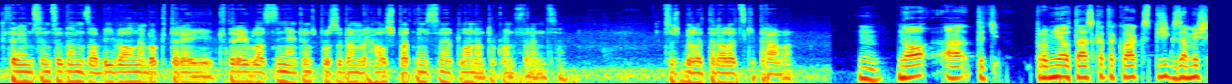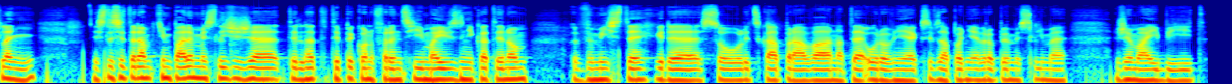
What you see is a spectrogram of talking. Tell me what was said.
kterým jsem se tam zabýval, nebo který, který vlastně nějakým způsobem vrhal špatný světlo na tu konferenci. Což byly teda lidský práva. Hmm. No a teď pro mě otázka taková spíš k zamyšlení. Jestli si teda tím pádem myslíš, že tyhle ty typy konferencí mají vznikat jenom v místech, kde jsou lidská práva na té úrovni, jak si v západní Evropě myslíme, že mají být,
